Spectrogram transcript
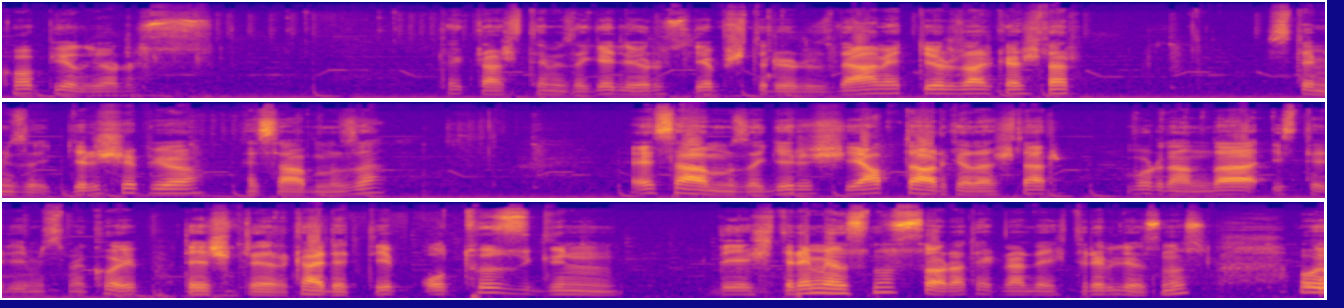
Kopyalıyoruz. Tekrar sitemize geliyoruz. Yapıştırıyoruz. Devam et diyoruz arkadaşlar. Sitemize giriş yapıyor hesabımıza. Hesabımıza giriş yaptı arkadaşlar. Buradan da istediğim ismi koyup değişiklikleri kaydet deyip 30 gün değiştiremiyorsunuz sonra tekrar değiştirebiliyorsunuz. Bu,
